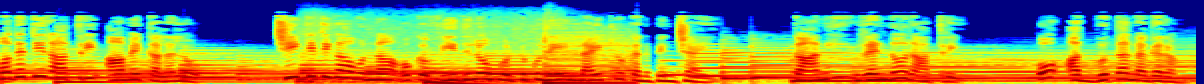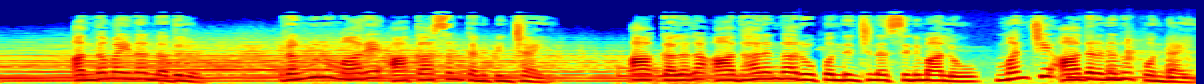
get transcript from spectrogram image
మొదటి రాత్రి ఆమె కలలో చీకటిగా ఉన్న ఒక వీధిలో కొట్టుకునే లైట్లు కనిపించాయి. కానీ రెండో రాత్రి ఓ అద్భుత నగరం అందమైన నదులు రంగులు మారే ఆకాశం కనిపించాయి. ఆ కలల ఆధారంగా రూపొందించిన సినిమాలు మంచి ఆదరణను పొందాయి.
